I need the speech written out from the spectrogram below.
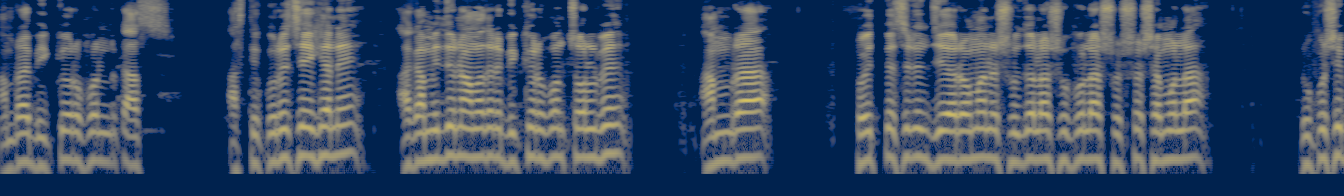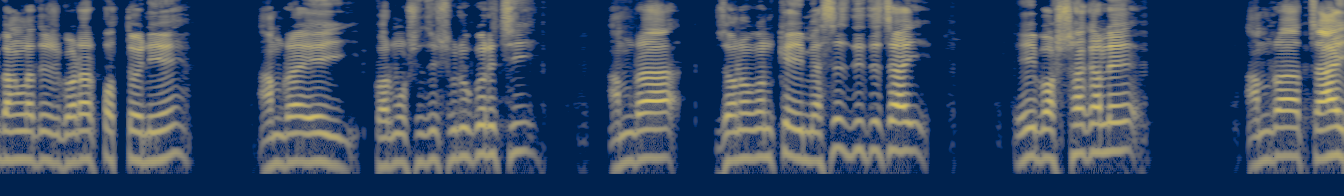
আমরা বৃক্ষরোপণ কাজ আজকে করেছি এখানে। আগামী দিনে আমাদের বৃক্ষরোপণ চলবে। আমরা শহীদ প্রেসিডেন্ট জিয়া রহমানের সুজলা, সুফলা, শস্য, শ্যামলা, রূপসী বাংলাদেশ গড়ার প্রত্যয় নিয়ে আমরা এই কর্মসূচি শুরু করেছি। আমরা জনগণকে এই মেসেজ দিতে চাই, এই বর্ষাকালে আমরা চাই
